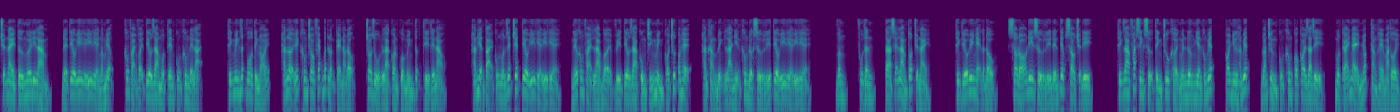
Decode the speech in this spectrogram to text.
Chuyện này từ ngươi đi làm, để tiêu y y y ngậm miệng, không phải vậy tiêu ra một tên cũng không để lại. Thịnh minh rất vô tình nói, hắn lợi ích không cho phép bất luận kẻ nào động, cho dù là con của mình tức thì thế nào. Hắn hiện tại cũng muốn giết chết tiêu y y y nếu không phải là bởi vì tiêu ra cùng chính mình có chút quan hệ, hắn khẳng định là nhịn không được xử lý tiêu y y ỉa vâng phụ thân, ta sẽ làm tốt chuyện này. Thịnh thiếu uy nhẹ gật đầu, sau đó đi xử lý đến tiếp sau chuyện đi. Thịnh gia phát sinh sự tình chu khởi nguyên đương nhiên không biết, coi như hắn biết, đoán chừng cũng không có coi ra gì, một cái nhảy nhót thằng hề mà thôi,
